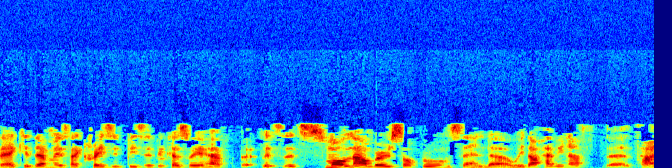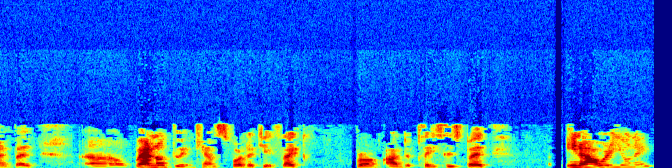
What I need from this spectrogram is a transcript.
The academy is like crazy busy because we have it's it's small numbers of rooms and uh, we don't have enough uh, time. But uh, we are not doing camps for the kids like from other places, but in our unit,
